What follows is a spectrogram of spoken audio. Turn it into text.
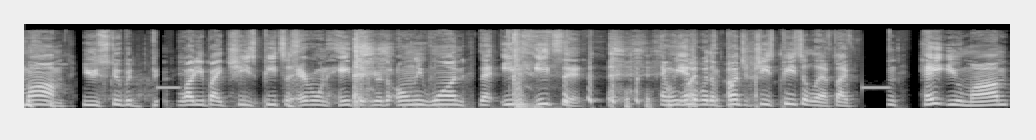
Mom, you stupid. B- why do you buy cheese pizza? Everyone hates it. You're the only one that even eats it, and we end up with a bunch of cheese pizza left. I f***ing hate you, Mom.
